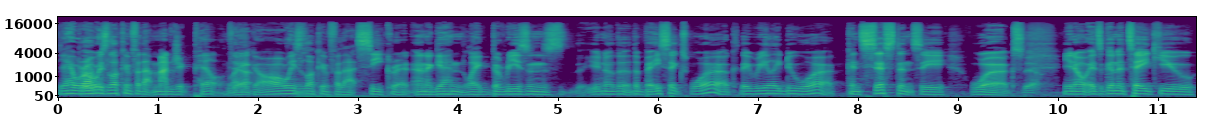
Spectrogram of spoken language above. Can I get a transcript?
Yeah, we're always looking for that magic pill. Like Yeah. always looking for that secret. And again, like the reasons, you know, the, the basics work. They really do work. Consistency works. Yeah. You know, it's gonna take you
